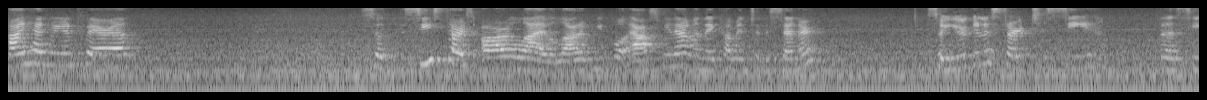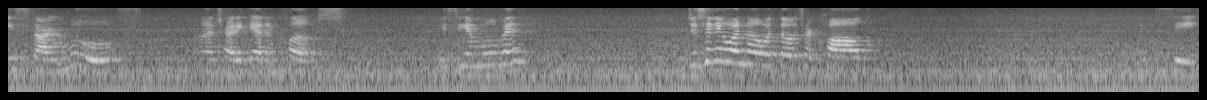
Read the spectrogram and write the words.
Hi, Henry and Farah. So the sea stars are alive. A lot of people ask me that when they come into the center. So you're going to start to see the sea star move. I'm going to try to get him close. You see him moving? Does anyone know what those are called? Let's see.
